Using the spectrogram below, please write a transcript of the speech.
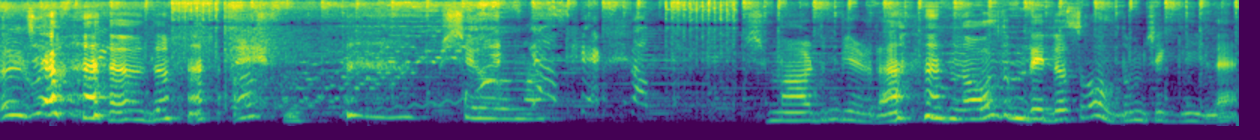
Öleceğim. Öldüm. Olsun. Bir şey olmaz. Şımardım birden. ne oldum delosu oldum Jackie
